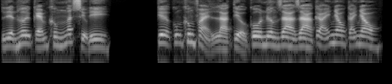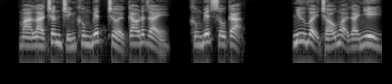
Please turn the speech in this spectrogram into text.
liền hơi kém không ngất xỉu đi. Kia cũng không phải là tiểu cô nương ra ra cãi nhau cãi nhau, mà là chân chính không biết trời cao đất dày, không biết sâu cạn. Như vậy cháu ngoại gái nhi,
